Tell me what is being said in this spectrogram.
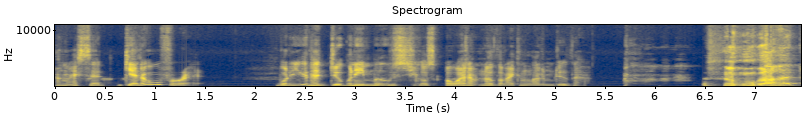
And i said get over it. What are you going to do when he moves? She goes oh i don't know that i can let him do that. What?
